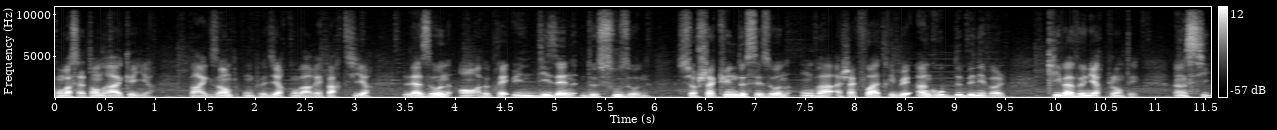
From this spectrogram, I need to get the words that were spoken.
qu'on va s'attendre à accueillir. Par exemple, on peut dire qu'on va répartir la zone en à peu près une dizaine de sous-zones. Sur chacune de ces zones, on va à chaque fois attribuer un groupe de bénévoles qui va venir planter. Ainsi,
